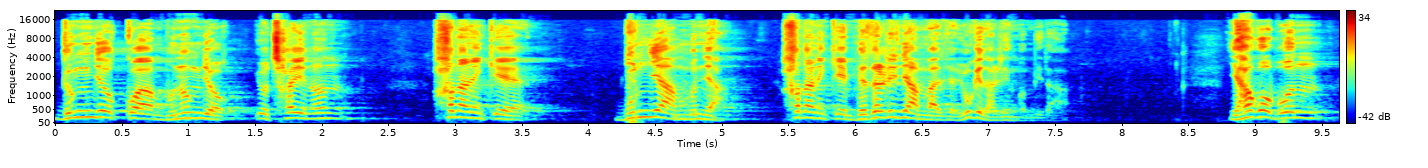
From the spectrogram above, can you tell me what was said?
능력과 무능력 요 차이는 하나님께 묻냐 안 묻냐, 하나님께 매달리냐 안 말리냐 요게 달린 겁니다. 야곱은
